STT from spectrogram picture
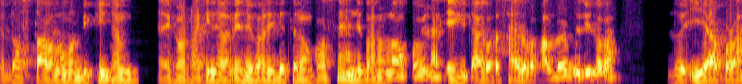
দহটা কলমৰ বিক্ৰী দাম এঘাৰটা কিনা দাম এনেকুৱা ৰিলেটেড অঙ্ক আছে সেনেকুৱা ধৰণৰ অংকবিলাক, এইকেইটা আগতে চাই ল'বা, ভালদৰে বুজি ল'বা। লৈ ইয়াৰ পৰা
